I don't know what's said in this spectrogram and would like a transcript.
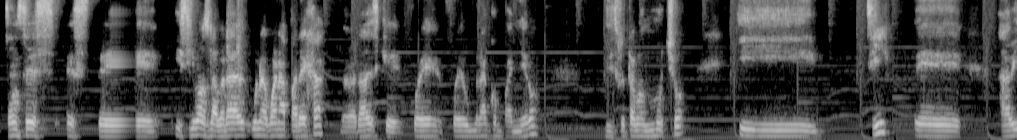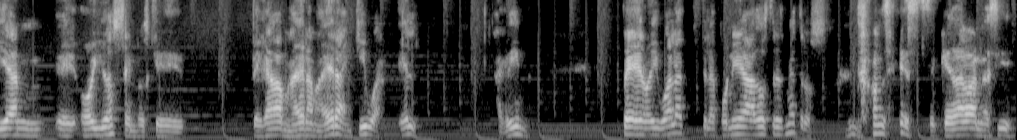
Entonces, este, hicimos la verdad una buena pareja, la verdad es que fue, fue un gran compañero, disfrutamos mucho y sí, Eh, habían eh, hoyos en los que pegaba madera a madera en Kiwa, él, a Green. Pero igual te la ponía a 2, 3 metros. Entonces se quedaban así.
